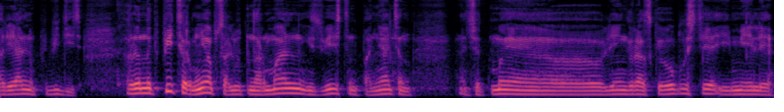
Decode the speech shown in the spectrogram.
реально победить. Рынок Питер мне абсолютно нормальный, известен, понятен. Значит, мы в Ленинградской области имели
